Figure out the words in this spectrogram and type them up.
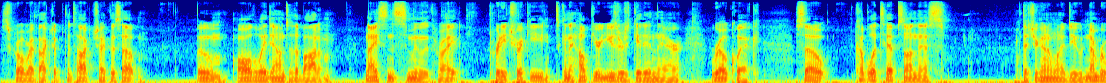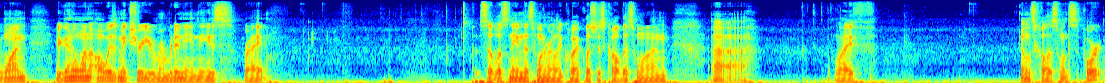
Scroll right back up to the top. Check this out. Boom. All the way down to the bottom. Nice and smooth, right? Pretty tricky. It's going to help your users get in there real quick. So a couple of tips on this that you're going to want to do. Number one, you're going to want to always make sure you remember to name these, right? So let's name this one really quick. Let's just call this one uh, life. And let's call this one support.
